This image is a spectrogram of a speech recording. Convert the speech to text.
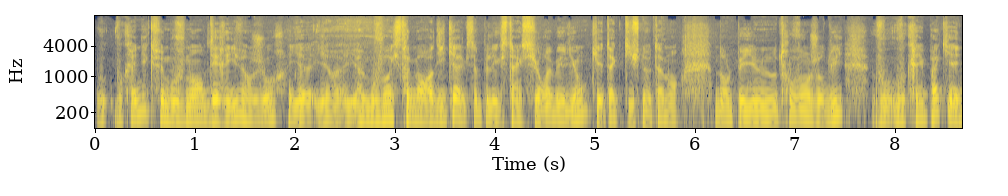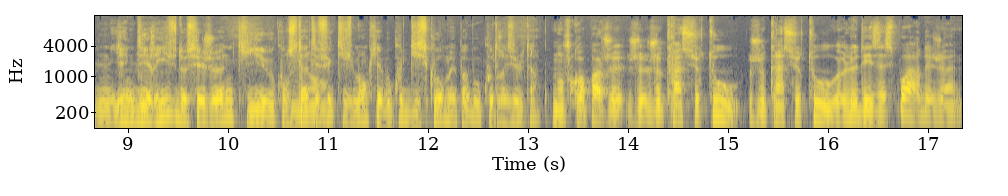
Vous, craignez que ce mouvement dérive un jour? Il y, a, un mouvement extrêmement radical qui s'appelle Extinction Rébellion, qui est actif notamment dans le pays où nous nous trouvons aujourd'hui. Vous ne craignez pas qu'il y, ait une dérive de ces jeunes qui euh, constatent effectivement qu'il y a beaucoup de discours mais pas beaucoup de résultats? Non, je ne crois pas. Je, je, crains surtout, je crains surtout le désespoir des jeunes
